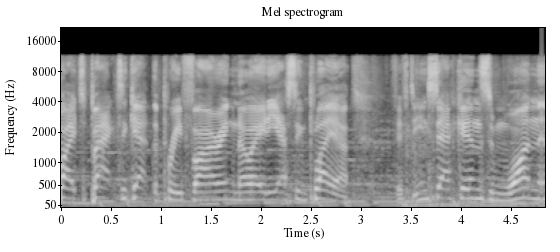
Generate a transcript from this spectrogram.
bites back to get the pre-firing. No ADSing player. 15 seconds and one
